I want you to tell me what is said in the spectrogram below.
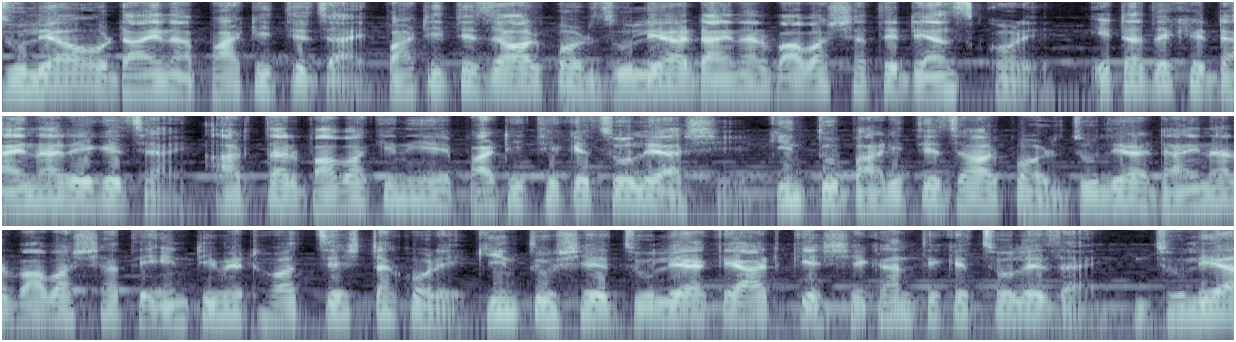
জুলিয়া ও ডায়না পার্টিতে যায়। পার্টিতে যাওয়ার পর জুলিয়া ডায়নার বাবার সাথে ড্যান্স করে। এটা দেখে ডায়না রেগে যায় আর তার বাবাকে নিয়ে পার্টি থেকে চলে আসে। কিন্তু বাড়িতে যাওয়ার পর জুলিয়া ডায়নার বাবার সাথে এন্টিমেট হওয়ার চেষ্টা করে। কিন্তু সে জুলিয়াকে আটকে সেখান থেকে চলে যায়। জুলিয়া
